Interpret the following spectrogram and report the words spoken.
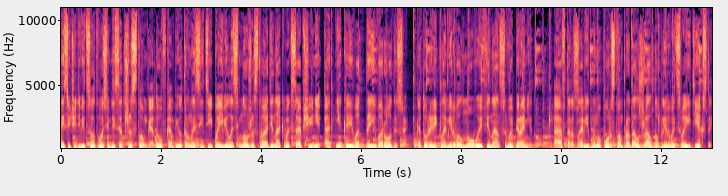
1986 году в компьютерной сети появилось множество одинаковых сообщений от некоего Дэйва Родеса, который рекламировал новую финансовую пирамиду. Автор с завидным упорством продолжал дублировать свои тексты,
